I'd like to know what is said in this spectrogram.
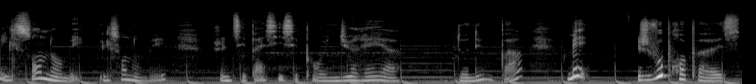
Ils sont nommés. Ils sont nommés. Je ne sais pas si c'est pour une durée euh, donnée ou pas. Mais je vous propose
